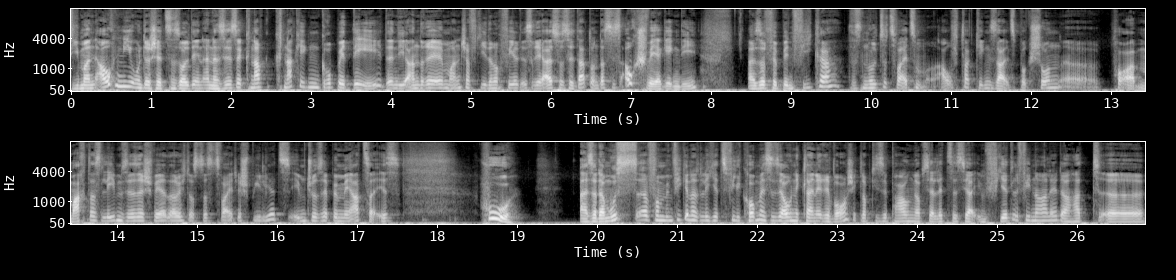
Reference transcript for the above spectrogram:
die man auch nie unterschätzen sollte in einer sehr, sehr knack, knackigen Gruppe D, denn die andere Mannschaft, die da noch fehlt, ist Real Sociedad und das ist auch schwer gegen die. Also für Benfica, das 0 zu 2 zum Auftakt gegen Salzburg schon, äh, boah, macht das Leben sehr, sehr schwer, dadurch, dass das zweite Spiel jetzt eben Giuseppe Meazza ist. Huh. Also da muss äh, von Benfica natürlich jetzt viel kommen. Es ist ja auch eine kleine Revanche. Ich glaube, diese Paarung gab es ja letztes Jahr im Viertelfinale. Da hat äh,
